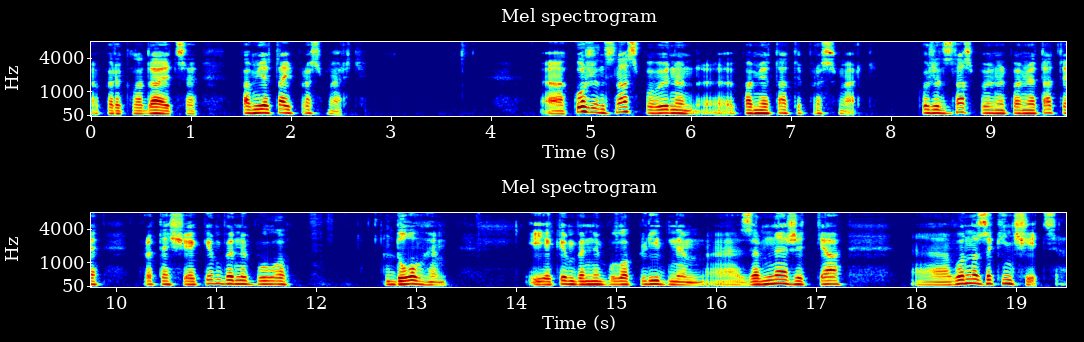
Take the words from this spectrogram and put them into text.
Е, Перекладається Пам'ятай про смерть. Е, Кожен з нас повинен е, пам'ятати про смерть. Кожен з нас повинен пам'ятати про те, що яким би не було довгим і яким би не було плідним е, земне життя, воно закінчиться.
